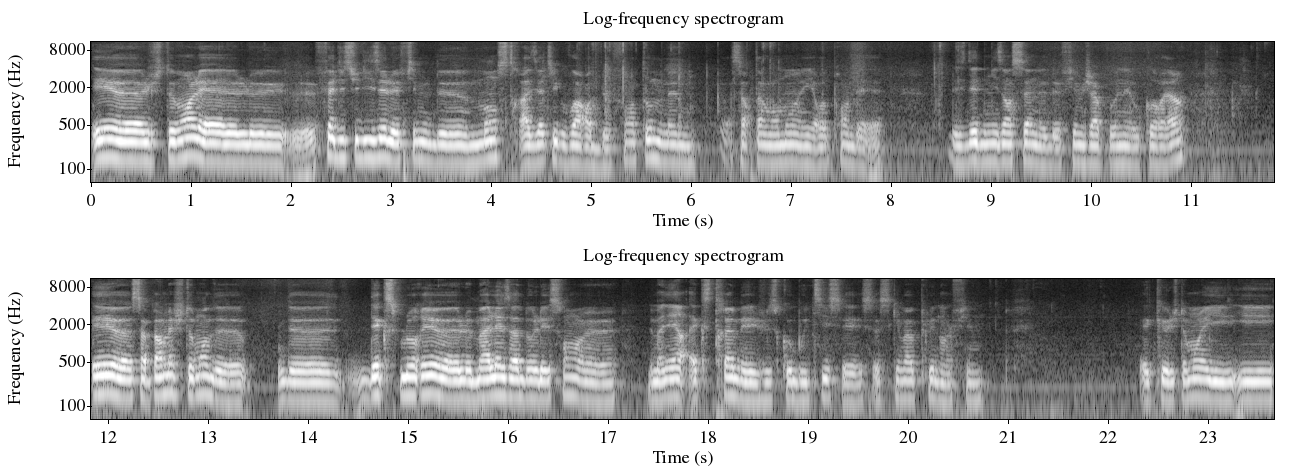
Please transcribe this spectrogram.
Et euh, justement, les- le, le fait d'utiliser le film de monstres asiatiques, voire de fantômes même, à certains moments, il reprend des, des idées de mise en scène de films japonais ou coréens. Et euh, ça permet justement de de- d'explorer euh, le malaise adolescent euh, de manière extrême et jusqu'au boutiste. C'est c'est ce qui m'a plu dans le film. Et que justement, il, il-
